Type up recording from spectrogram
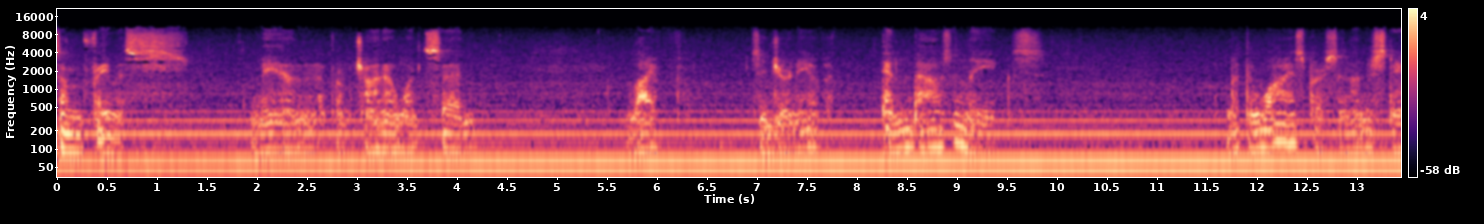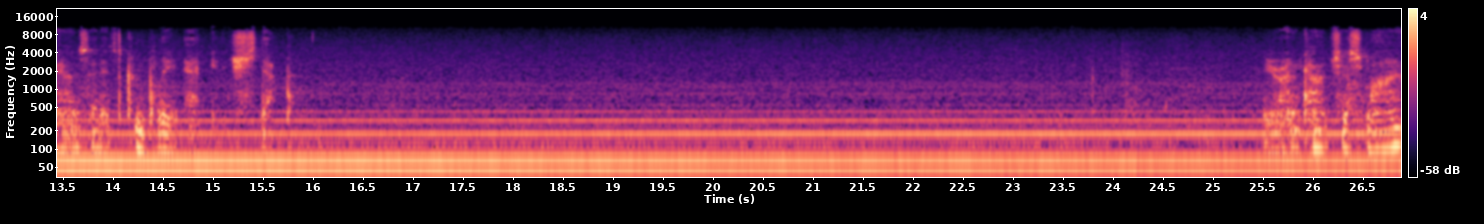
Some famous man from China once said, life is a journey of 10,000 leagues. But the wise person understands that it's complete at each step. Your unconscious mind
